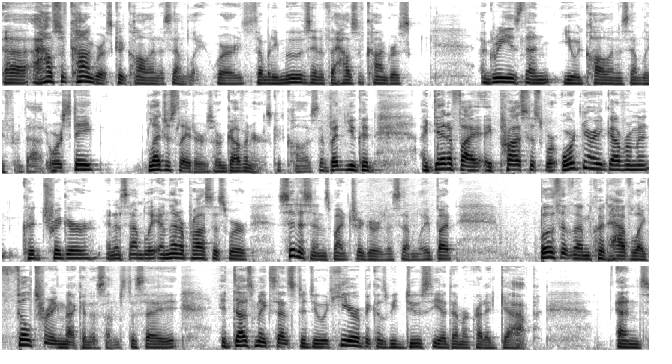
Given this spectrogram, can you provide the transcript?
a, House of Congress could call an assembly where somebody moves, and if the House of Congress agrees, then you would call an assembly for that. Or state legislators or governors could call it. But you could identify a process where ordinary government could trigger an assembly, and then a process where citizens might trigger an assembly. But both of them could have like filtering mechanisms to say it does make sense to do it here because we do see a democratic gap. And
